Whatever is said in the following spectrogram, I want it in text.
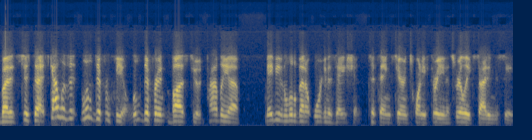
But it's just uh, it's got a little, little different feel, a little different buzz to it. Probably a maybe even a little better organization to things here in 23, and it's really exciting to see.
